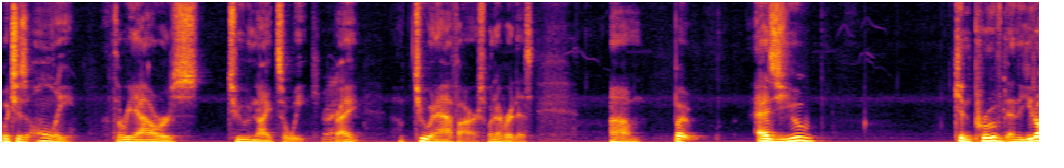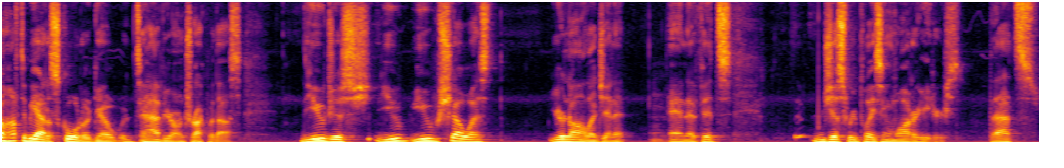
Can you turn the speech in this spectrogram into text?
which is only three hours two nights a week right, Right. two and a half hours whatever it is. Um, but as you can prove and you don't have to be out of school to go to have your own truck with us. You just you you show us your knowledge in it. And if it's just replacing water heaters that's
